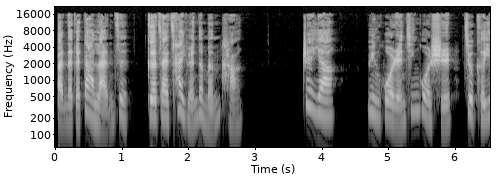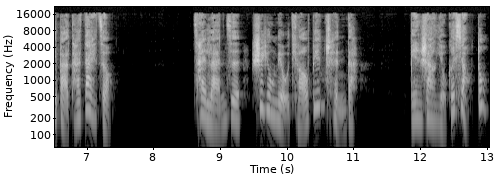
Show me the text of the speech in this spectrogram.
把那个大篮子搁在菜园的门旁，这样运货人经过时就可以把它带走。菜篮子是用柳条编成的，边上有个小洞。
